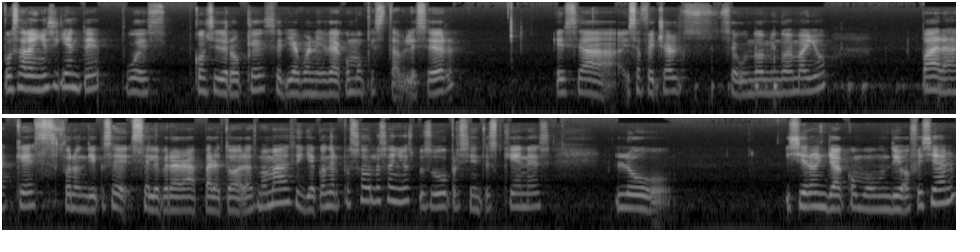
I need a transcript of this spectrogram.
pues al año siguiente, pues consideró que sería buena idea como que establecer esa, esa fecha, el segundo domingo de mayo, para que fuera un día que se celebrara para todas las mamás. Y ya con el paso de los años, pues hubo presidentes quienes lo hicieron ya como un día oficial.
